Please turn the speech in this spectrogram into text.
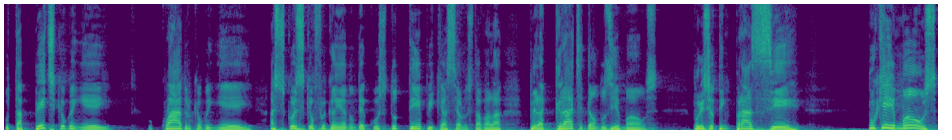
o tapete que eu ganhei, o quadro que eu ganhei, as coisas que eu fui ganhando no decurso do tempo em que a célula estava lá, pela gratidão dos irmãos. Por isso eu tenho prazer porque, irmãos,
